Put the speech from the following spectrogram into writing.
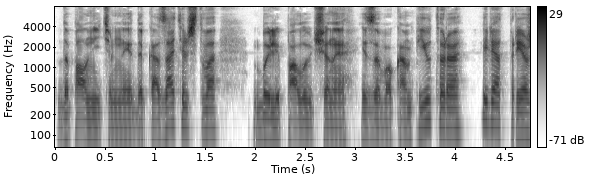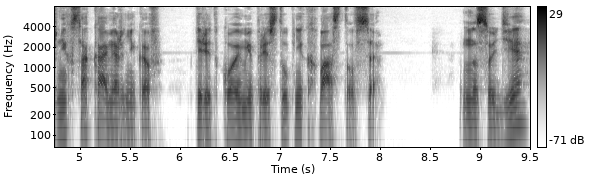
Дополнительные доказательства были получены из его компьютера или от прежних сокамерников, перед коими преступник хвастался. На суде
